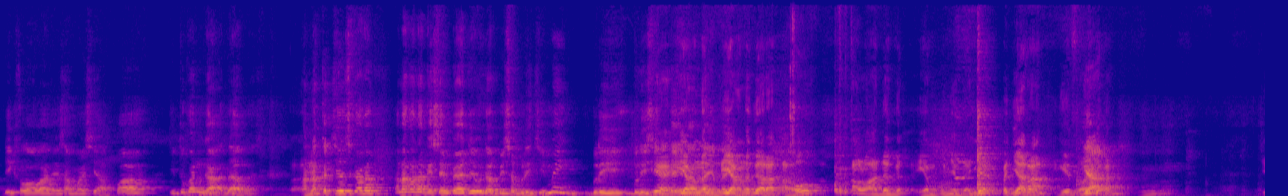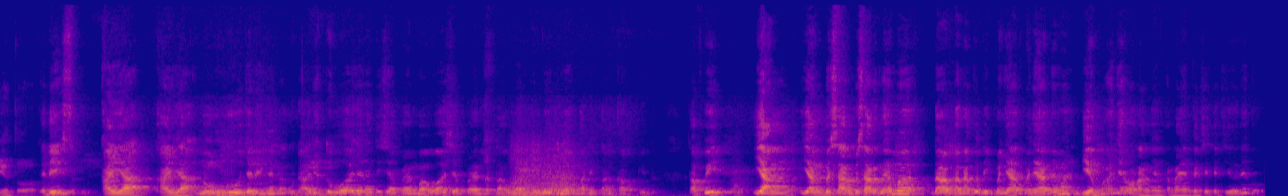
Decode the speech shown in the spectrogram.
dikelolanya sama siapa itu kan nggak ada mas anak kecil sekarang anak-anak SMP aja udah bisa beli cimeng beli beli singkeng yang dan lain-lain yang negara tahu kalau ada yang punya ganja penjara gitu Ya. aja kan. Hmm. Gitu. jadi kayak kayak nunggu jadinya kan udah aja tunggu aja nanti siapa yang bawa siapa yang ketahuan udah itu yang akan ditangkap gitu tapi yang yang besar besarnya mah dalam tanda kutip penjahat penjahatnya mah diam aja orang yang kena yang kecil kecilnya kok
